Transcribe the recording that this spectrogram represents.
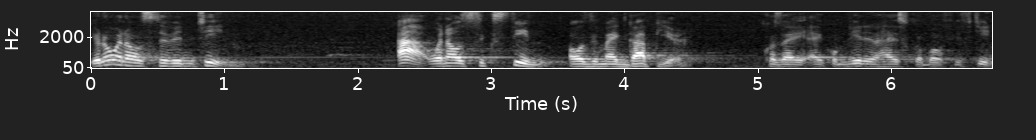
You know, when I was 17, ah, when I was 16, I was in my gap year because I, I completed high school about 15.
